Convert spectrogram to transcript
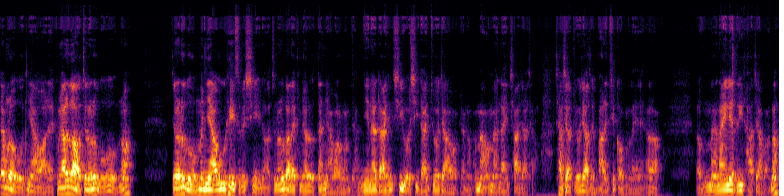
တက်မတော်ကိုညာပါတယ်ခင်ဗျားတို့ကကျွန်တော်တို့ကိုနော်ကျွန်တော်တို့ကိုမညာဘူးဟေ့ဆိုလို့ရှိရင်တော့ကျွန်တော်တို့ကလည်းခင်ဗျားတို့တတ်ညာပါတော့မှာဗျာမြင်တဲ့အတိုင်းရှိကိုအရှိတိုင်းပြောကြပါဗျာနော်အမှန်အမှန်တိုင်းခြားကြချာခြားခြားပြောကြဆိုရင်ဘာတွေဖြစ်ကုန်မလဲအဲ့တော့အဲ့မှန်တိုင်းလည်းသတိထားကြပါနော်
